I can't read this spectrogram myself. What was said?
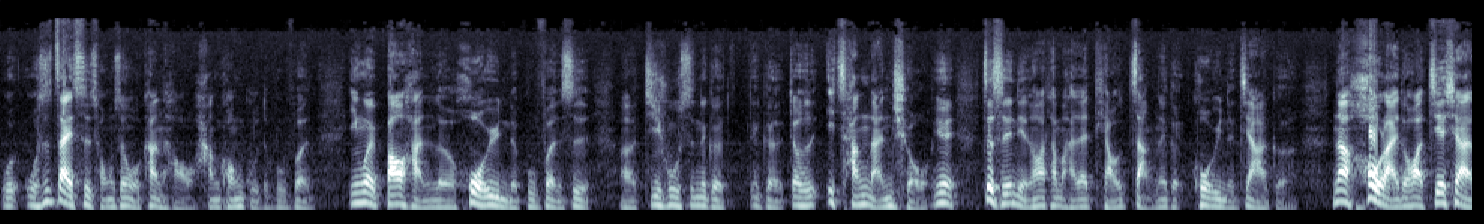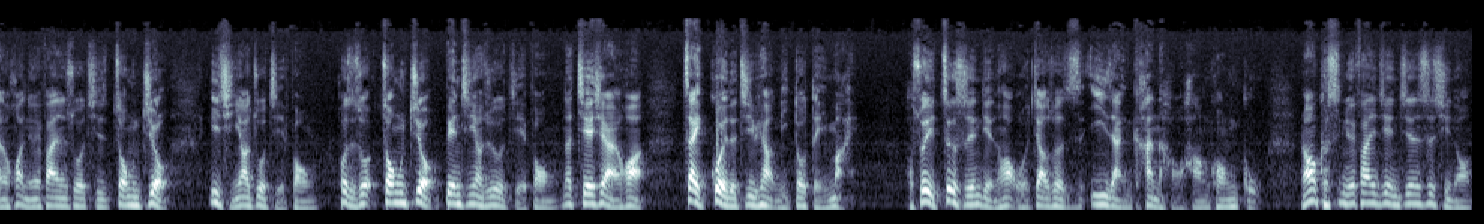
我我是再次重申我看好航空股的部分，因为包含了货运的部分是呃几乎是那个那个叫做一仓难求。因为这时间点的话，他们还在调涨那个货运的价格。那后来的话，接下来的话，你会发现说，其实终究疫情要做解封，或者说终究边境要去做解封，那接下来的话，再贵的机票你都得买。所以这个时间点的话，我叫做是依然看好航空股。然后可是你会发现一件一件事情哦，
